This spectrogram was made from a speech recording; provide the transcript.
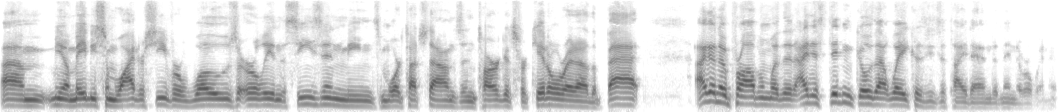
Um, you know, maybe some wide receiver woes early in the season means more touchdowns and targets for Kittle right out of the bat. I got no problem with it. I just didn't go that way because he's a tight end and they never win it.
